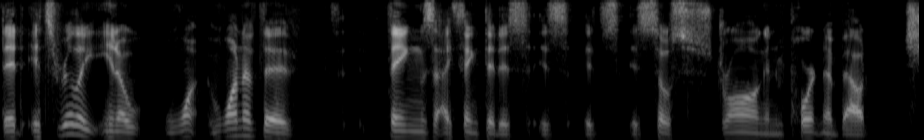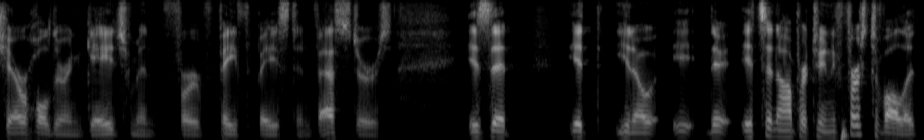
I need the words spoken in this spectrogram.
that it's really you know one one of the things I think that is is is is so strong and important about shareholder engagement for faith-based investors is that it you know it, it's an opportunity first of all it,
